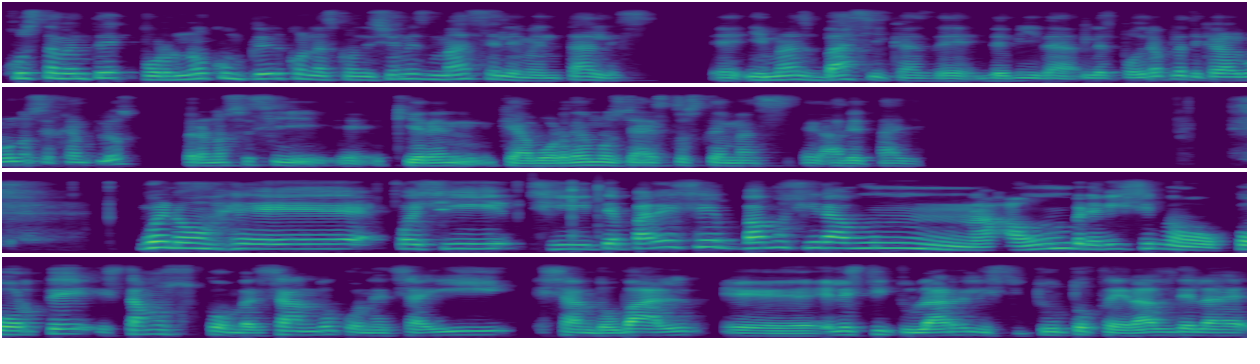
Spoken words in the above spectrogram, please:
justamente por no cumplir con las condiciones más elementales eh, y más básicas de, vida. Les podría platicar algunos ejemplos, pero no sé si eh, quieren que abordemos ya estos temas a detalle. Bueno, eh, pues si, si te parece, vamos a ir a un, a un brevísimo corte. Estamos conversando con Echaí Sandoval, eh, él es titular del Instituto Federal de, la,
